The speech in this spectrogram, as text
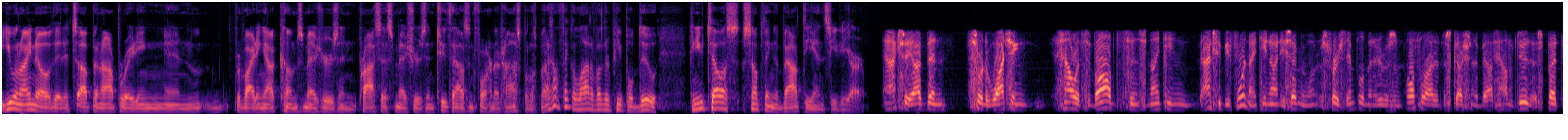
you and I know that it's up and operating and providing outcomes measures and process measures in 2,400 hospitals, but I don't think a lot of other people do. Can you tell us something about the NCDR? Actually, I've been sort of watching how it's evolved since 19 actually before 1997 when it was first implemented there was an awful lot of discussion about how to do this but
